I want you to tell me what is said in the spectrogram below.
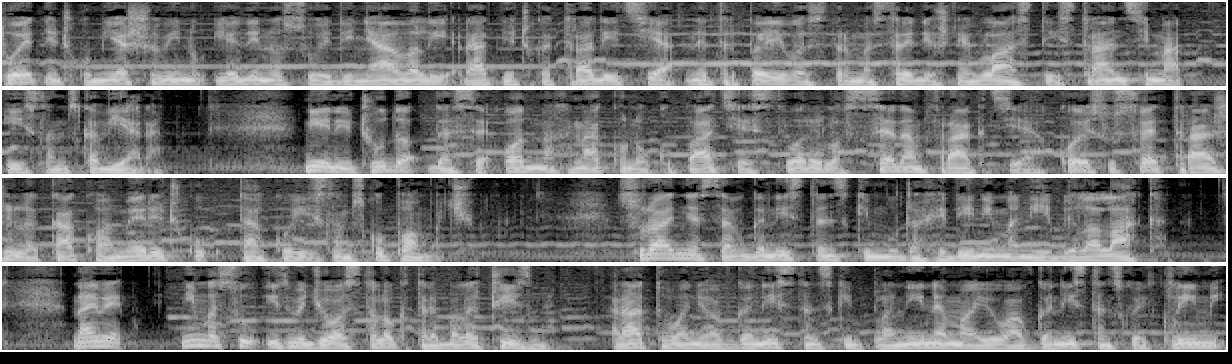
Tu etničku mješavinu jedino su ujedinjavali ratnička tradicija, netrpeljivost prema središnjoj vlasti i strancima i islamska vjera. Nije ni čudo da se odmah nakon okupacije stvorilo sedam frakcija koje su sve tražile kako američku, tako i islamsku pomoć. Suradnja s afganistanskim muđahedinima nije bila laka. Naime, njima su između ostalog trebale čizme. Ratovanje u afganistanskim planinama i u afganistanskoj klimi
